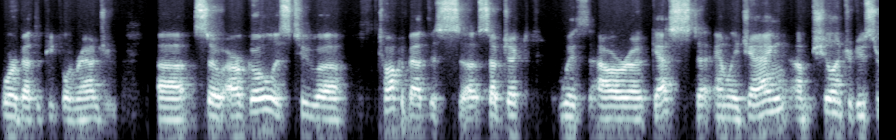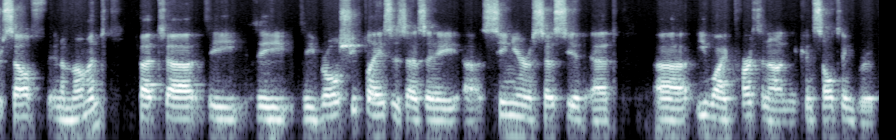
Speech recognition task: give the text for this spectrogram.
or about the people around you. Uh, so our goal is to talk about this subject with our guest Emily Jang. Um, she'll introduce herself in a moment but uh, the, the, the role she plays is as a uh, senior associate at uh, EY Parthenon, the consulting group.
